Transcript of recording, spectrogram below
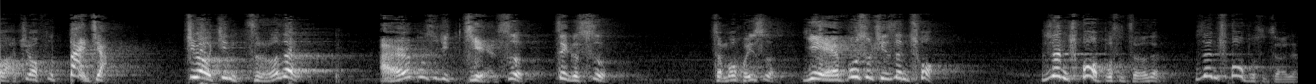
了就要付代价，就要尽责任，而不是去解释这个事怎么回事，也不是去认错。认错不是责任，认错不是责任，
